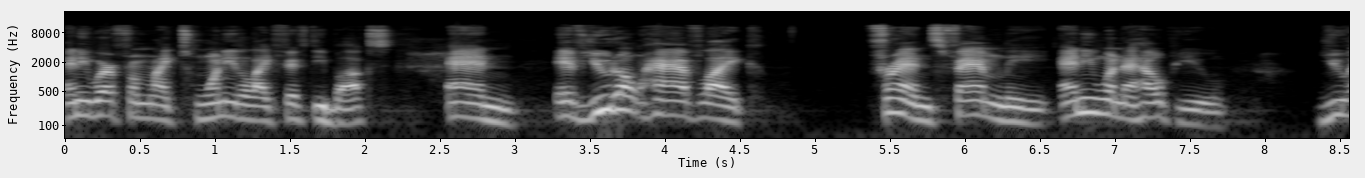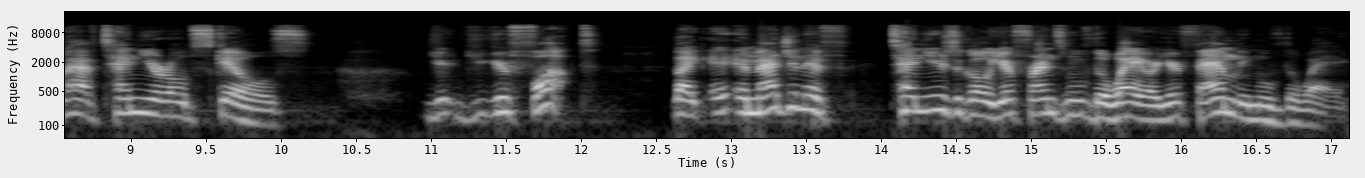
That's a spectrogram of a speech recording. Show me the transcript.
anywhere from like 20 to like 50 bucks. And if you don't have like friends, family, anyone to help you, you have 10 year old skills, you're, you're fucked. Like, imagine if 10 years ago your friends moved away or your family moved away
